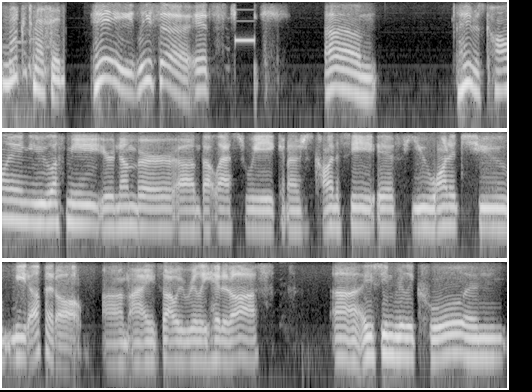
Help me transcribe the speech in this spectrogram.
Next message. Hey, Lisa, it's Jake. um. Hey, just calling. You left me your number um, about last week, and I was just calling to see if you wanted to meet up at all. Um, I thought we really hit it off. Uh, you seemed really cool, and,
